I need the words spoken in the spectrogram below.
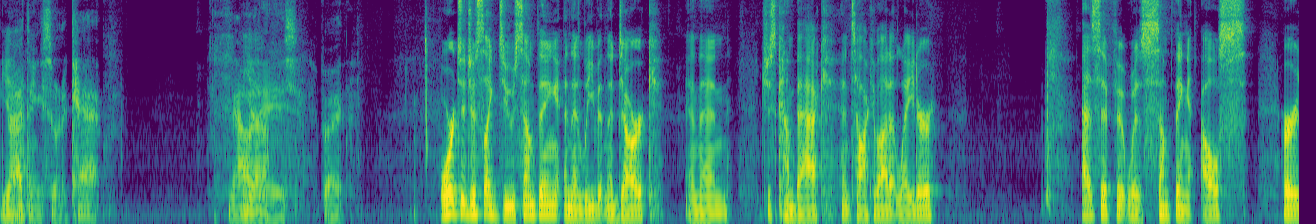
Yeah, I think it's sort of cap nowadays. But or to just like do something and then leave it in the dark and then just come back and talk about it later as if it was something else or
